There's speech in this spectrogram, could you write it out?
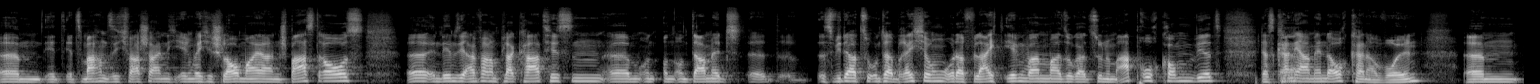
Ähm, jetzt, jetzt machen sich wahrscheinlich irgendwelche Schlaumeier einen Spaß draus, äh, indem sie einfach ein Plakat hissen ähm, und, und, und damit äh, es wieder zu Unterbrechungen oder vielleicht irgendwann mal sogar zu einem Abbruch kommen wird. Das kann ja, Ja. am Ende auch keiner wollen. Ähm,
